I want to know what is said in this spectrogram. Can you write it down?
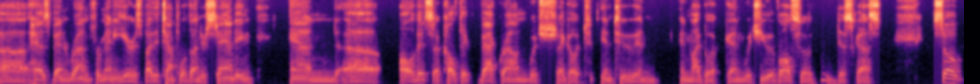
uh, has been run for many years by the Temple of Understanding, and uh, all of its occultic background, which I go to, into in in my book and which you have also discussed. So,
